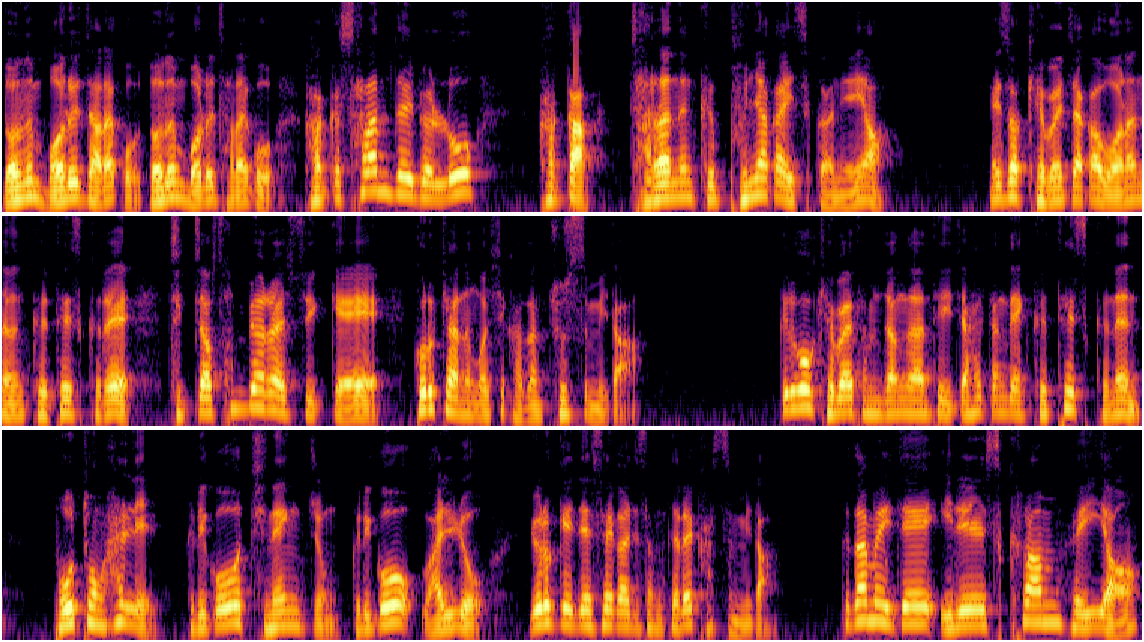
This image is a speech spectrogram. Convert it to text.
너는 뭐를 잘하고 너는 뭐를 잘하고 각각 사람들별로 각각 잘하는 그 분야가 있을 거 아니에요. 그래서 개발자가 원하는 그 태스크를 직접 선별할 수 있게 그렇게 하는 것이 가장 좋습니다. 그리고 개발 담당자한테 이제 할당된 그 태스크는 보통 할 일, 그리고 진행 중, 그리고 완료 이렇게 이제 세 가지 상태를 갖습니다. 그 다음에 이제 일일 스크럼 회의요.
